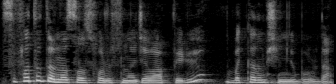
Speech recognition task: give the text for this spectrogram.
sıfatı da nasıl sorusuna cevap veriyor. Bakalım şimdi burada.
